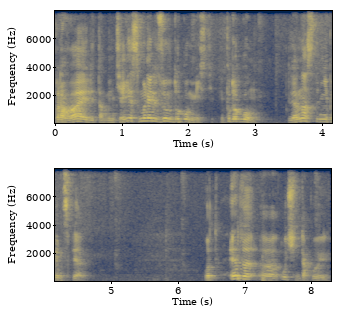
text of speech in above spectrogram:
права или там интересы мы реализуем в другом месте и по-другому. Для нас это не принципиально. Вот это э, очень такой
